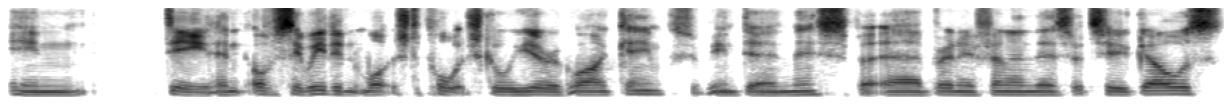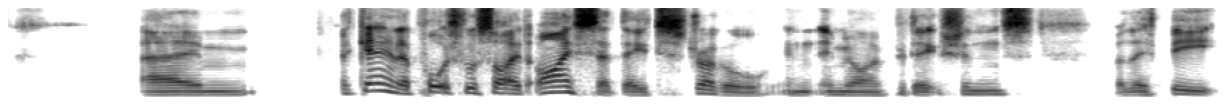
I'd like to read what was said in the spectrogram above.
indeed. And obviously, we didn't watch the Portugal Uruguay game because we've been doing this, but uh, Bruno Fernandes with two goals. Um, again, a Portugal side, I said they'd struggle in, in my predictions, but they've beat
